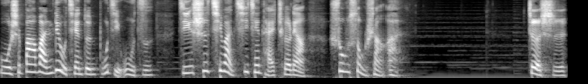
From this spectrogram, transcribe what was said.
五十八万六千吨补给物资及十七万七千台车辆输送上岸。这时，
